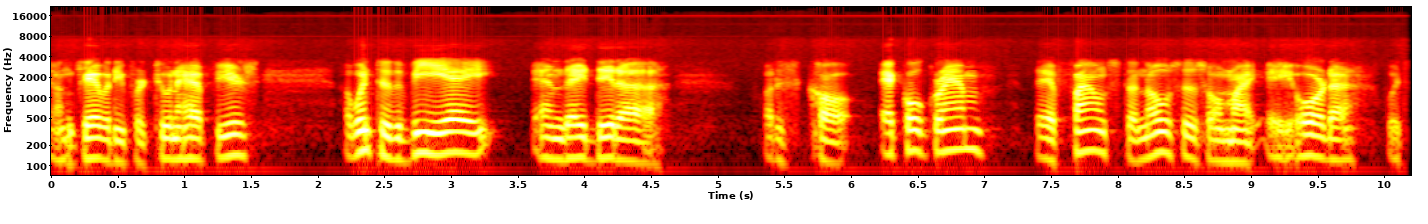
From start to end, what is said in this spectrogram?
Youngevity for two and a half years. I went to the VA and they did a what is it called echogram. They found stenosis on my aorta, which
